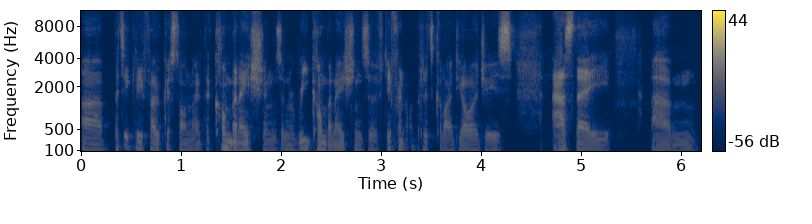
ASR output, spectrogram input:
uh, particularly focused on like the combinations and recombinations of different political ideologies as they um,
